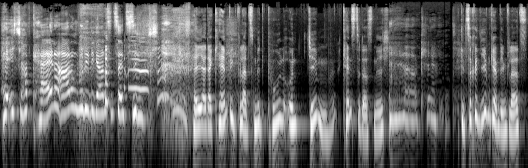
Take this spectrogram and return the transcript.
Hey, ich habe keine Ahnung, wo die die ganze Zeit sind. Hey, ja, der Campingplatz mit Pool und Gym. Kennst du das nicht? ja, okay. Gibt's doch in jedem Campingplatz.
